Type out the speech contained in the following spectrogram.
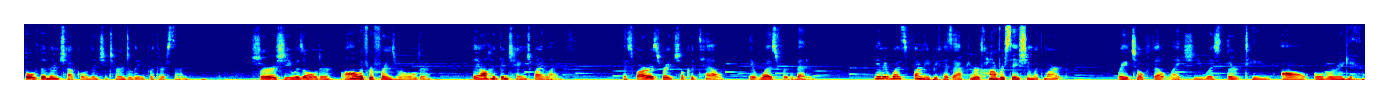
Both of them chuckled, and she turned to leave with her son. Sure, she was older. All of her friends were older. They all had been changed by life. As far as Rachel could tell, it was for the better. Yet it was funny because after her conversation with Mark, Rachel felt like she was 13 all over again.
